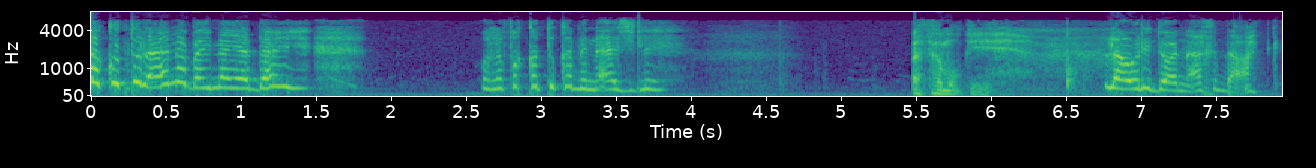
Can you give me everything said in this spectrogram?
لكنت الآن بين يديه ولفقدتك من أجله أفهمك. لا أريد أن أخدعك.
